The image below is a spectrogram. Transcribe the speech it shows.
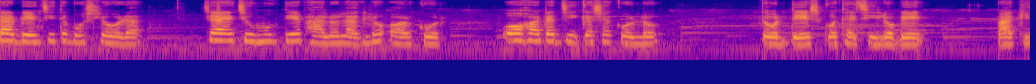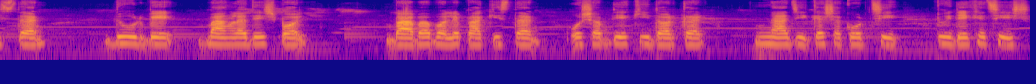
তার বেঞ্চিতে বসল ওরা। চায়ে চুমুক দিয়ে ভালো লাগল অর্কর। ও হঠাৎ জিজ্ঞাসা করল, তোর দেশ কোথায় ছিল বে? পাকিস্তান। দূর বে, বাংলাদেশ বল। বাবা বলে পাকিস্তান, ওসব দিয়ে কি দরকার? না, জিজ্ঞাসা করছি, তুই দেখেছিস?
